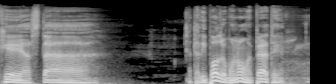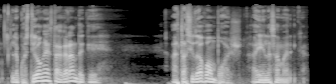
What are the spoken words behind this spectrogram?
que hasta hasta el hipódromo, no, espérate. La cuestión es tan grande que hasta Ciudad Juan Bosch, ahí en las Américas.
